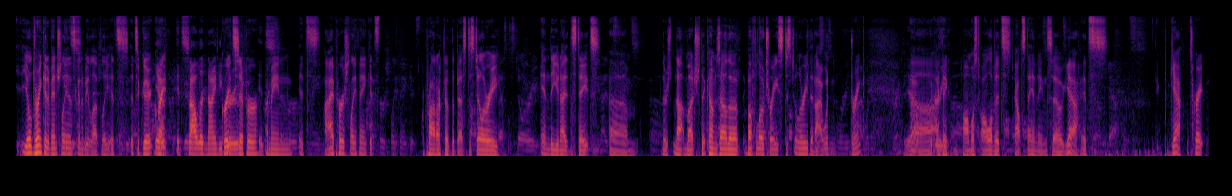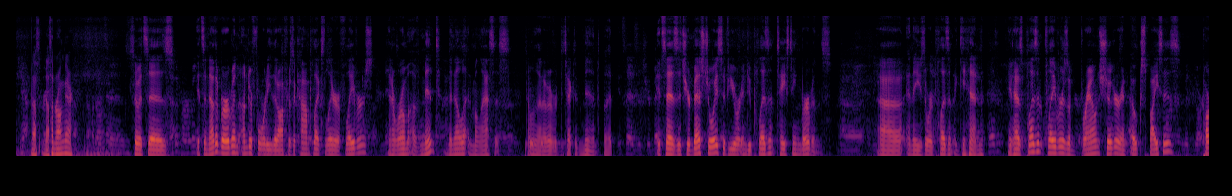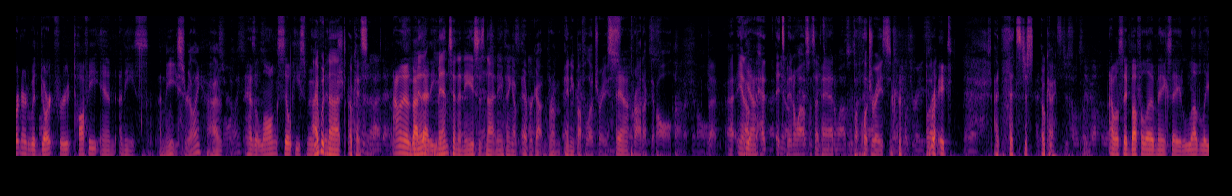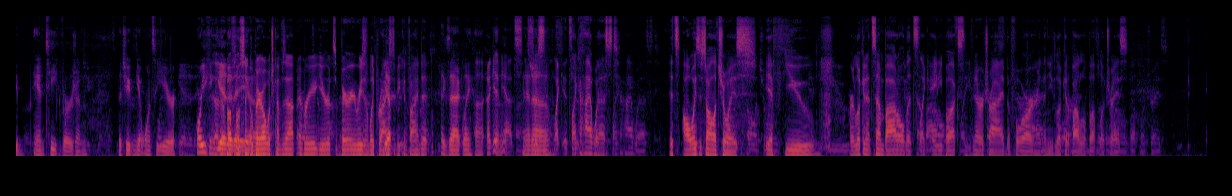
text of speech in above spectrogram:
You'll drink it eventually, and it's going to be lovely. It's it's a good, Yeah. great, It's solid 90 great proof. sipper. I It's- mean, it's. I personally think it's a product of the best distillery in the United States. Um, there's not much that comes out of the Buffalo Trace distillery that I wouldn't drink. Yeah, uh, I think almost all of it's outstanding. So yeah, it's yeah, it's great. Nothing, nothing wrong there. So it says it's another bourbon under 40 that offers a complex layer of flavors, an aroma of mint, vanilla, and molasses. Don't know that I've ever detected mint, but it says it's your best choice if you are into pleasant tasting bourbons. Uh, and they use the word pleasant again. It has pleasant flavors of brown sugar and oak spices, partnered with dark fruit, toffee, and anise. Anise, really? I It has a long, silky, smooth. I would finish. not. Okay, so I don't know about mint, that either. mint and anise is not anything I've ever gotten from any Buffalo Trace Yeah. product at all. But uh, you know, Yeah. it had, it's been a while since I've had Buffalo Trace. but Right. I, that's just okay. I will say Buffalo makes a lovely antique version that you can get once a year, or you can Uh, get the at Buffalo a, Single uh, Barrel, which comes out every year. It's very reasonably priced Yep. if you can find it. Exactly. Uh, again, yeah, it's, it's And, just uh, like it's like a High West. It's always a solid choice if you are looking at some bottle that's like 80 bucks that you've never tried before, and then you look at a bottle of Buffalo Trace.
